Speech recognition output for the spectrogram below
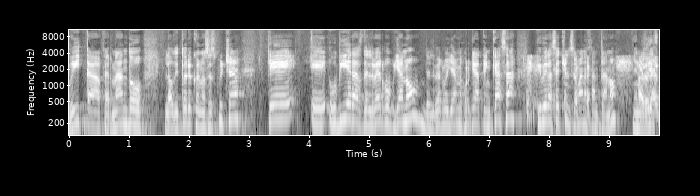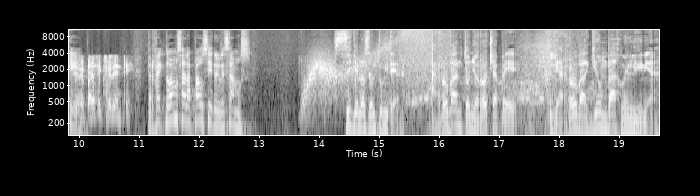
Rita, Fernando, el auditorio que nos escucha, qué eh, hubieras del verbo ya no, del verbo ya mejor quédate en casa, ¿qué hubieras hecho en Semana Santa, no? En los días que... me parece excelente. Perfecto, vamos a la pausa y regresamos. Síguenos en Twitter, arroba Antonio Rocha P y arroba guion bajo en línea.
